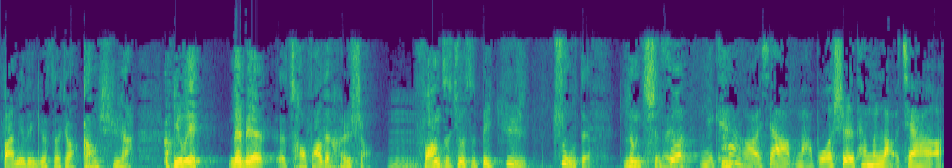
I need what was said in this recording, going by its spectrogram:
发明的一个词叫刚需啊，因为那边炒房的很少，嗯，房子就是被居住的扔起来的。说你看啊，像马博士他们老家啊。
